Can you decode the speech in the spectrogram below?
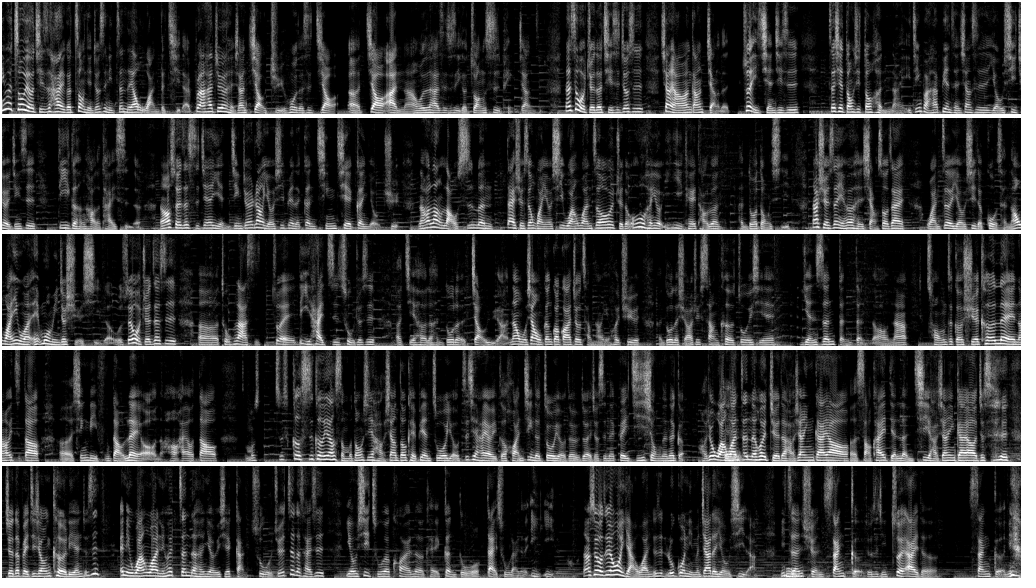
因为桌游其实还有一个重点，就是你真的要玩得起来，不然它就会很像教具或者是教呃教案啊，或者它是就是一个装饰品这样子。但是我觉得其实就是像雅万刚刚讲的，最以前其实这些东西都很难，已经把它变成像是游戏，就已经是第一个很好的开始了。然后随着时间的演进，就会让游戏变得更亲切、更有趣，然后让老师们带学生玩游戏，玩完之后会觉得哦很有意义，可以讨论很多东西。那学生也会很享受在玩这游戏的过程，然后玩一玩，哎，莫名就学习了。我所以我觉得这是呃 Two Plus 最厉害之处，就是呃结合了很多的教育啊。那我像我跟呱呱就常常也会去很多的学校去上课，做一些。延伸等等的哦，那从这个学科类，然后一直到呃心理辅导类哦，然后还有到怎么就是各式各样什么东西，好像都可以变桌游。之前还有一个环境的桌游，对不对？就是那北极熊的那个，好就玩完真的会觉得好像应该要呃少开一点冷气，好像应该要就是觉得北极熊很可怜，就是哎你玩完你会真的很有一些感触。我觉得这个才是游戏除了快乐可以更多带出来的意义。然后，所以我这边问雅湾，就是如果你们家的游戏啦，你只能选三个，嗯、就是你最爱的三个，你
